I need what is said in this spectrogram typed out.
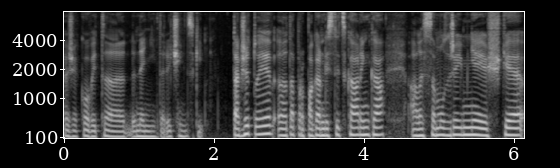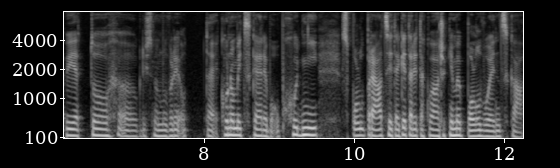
že COVID eh, není tedy čínský. Takže to je eh, ta propagandistická linka, ale samozřejmě ještě je to, eh, když jsme mluvili o té ekonomické nebo obchodní spolupráci, tak je tady taková, řekněme, polovojenská.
